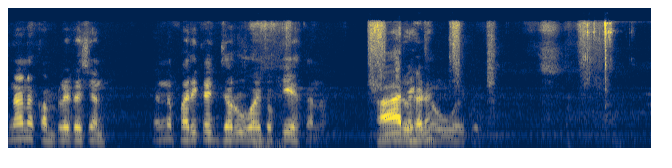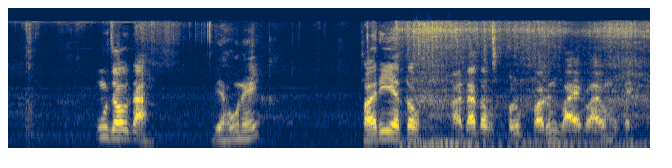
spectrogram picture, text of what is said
ના ના કમ્પ્લીટ છે ને. એને ફરી કંઈક જરૂર હોય તો કે તને. સારું હેડે. જવું હોય તો. હું જાઉં તા. બેહું નહીં? ફરી એ તો. હતા તો થોડુંક ફરું ને બાઇક લાવ્યો હતો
